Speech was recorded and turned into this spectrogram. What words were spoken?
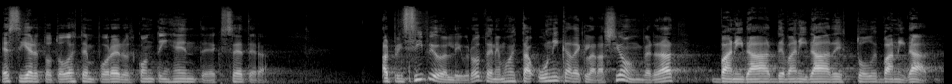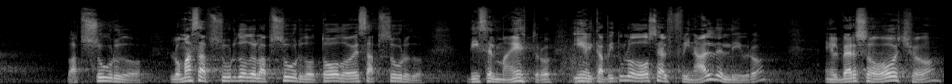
Es cierto, todo es temporero, es contingente, etc. Al principio del libro tenemos esta única declaración, ¿verdad? vanidad de vanidades, todo es vanidad. Lo absurdo, lo más absurdo de lo absurdo, todo es absurdo, dice el maestro. Y en el capítulo 12, al final del libro, en el verso 8,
